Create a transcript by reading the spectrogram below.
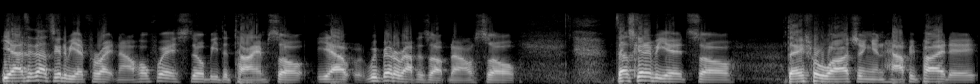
yeah, I think that's going to be it for right now. Hopefully I still beat the time. So, yeah, we better wrap this up now. So, that's going to be it. So, thanks for watching and happy Pi Day.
